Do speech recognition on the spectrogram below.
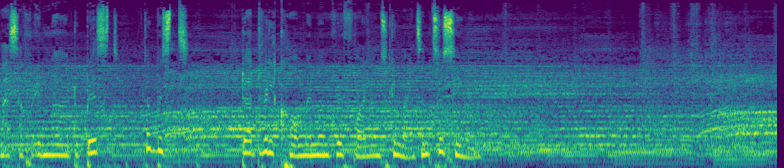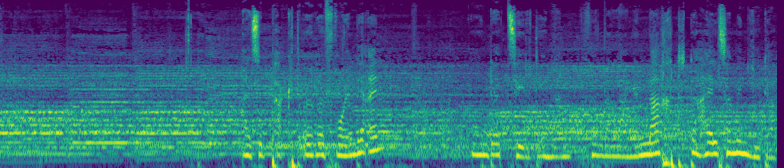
was auch immer du bist, du bist dort willkommen und wir freuen uns gemeinsam zu singen. Also packt eure Freunde ein und erzählt ihnen von der langen Nacht der heilsamen Lieder.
